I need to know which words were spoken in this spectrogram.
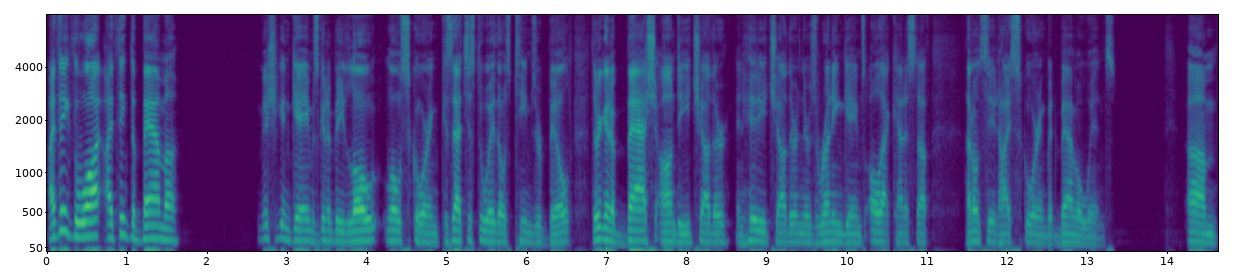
I think the I think the Bama Michigan game is going to be low low scoring because that's just the way those teams are built. They're going to bash onto each other and hit each other, and there's running games, all that kind of stuff. I don't see it high scoring, but Bama wins. Um,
